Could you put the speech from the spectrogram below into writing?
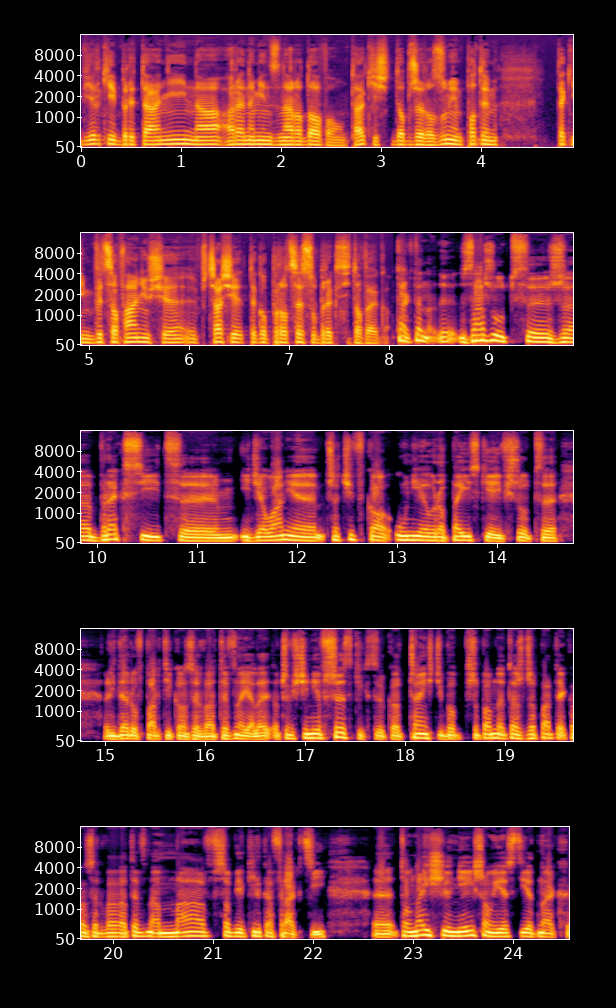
Wielkiej Brytanii na arenę międzynarodową, tak? Jeśli dobrze rozumiem, po tym takim wycofaniu się w czasie tego procesu brexitowego. Tak, ten y, zarzut, y, że Brexit y, i działanie przeciwko Unii Europejskiej wśród liderów partii konserwatywnej, ale oczywiście nie wszystkich, tylko części, bo przypomnę też, że partia konserwatywna ma w sobie kilka frakcji. Tą najsilniejszą jest jednak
